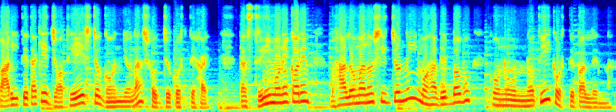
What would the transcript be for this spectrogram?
বাড়িতে তাকে যথেষ্ট গঞ্জনা সহ্য করতে হয়। তার স্ত্রী মনে করেন, ভালো মানুষের জন্যই মহাদেব বাবু কোনো উন্নতি করতে পারলেন না।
